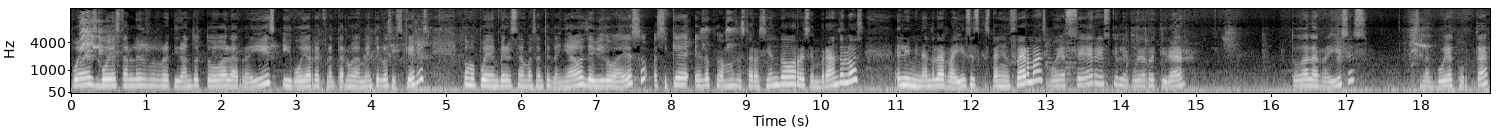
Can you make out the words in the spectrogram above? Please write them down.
Pues voy a estarles retirando toda la raíz y voy a replantar nuevamente los esquejes. Como pueden ver están bastante dañados debido a eso, así que es lo que vamos a estar haciendo, resembrándolos, eliminando las raíces que están enfermas. Voy a hacer es que les voy a retirar todas las raíces, las voy a cortar.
